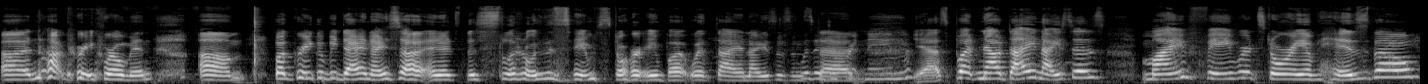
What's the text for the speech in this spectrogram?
uh, not Greek Roman, um, but Greek would be Dionysia, and it's this literally the same story, but with Dionysus instead. With a different name. Yes, but now Dionysus, my favorite story of his though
